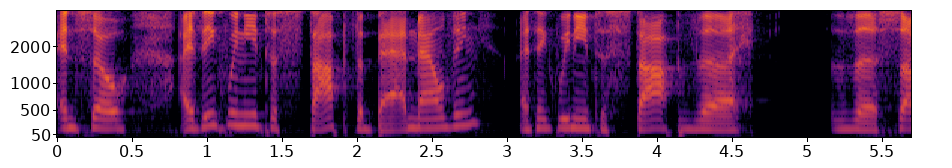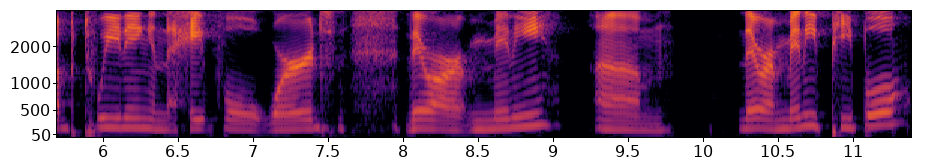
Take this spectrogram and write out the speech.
And so I think we need to stop the bad mouthing. I think we need to stop the the subtweeting and the hateful words. There are many um, there are many people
